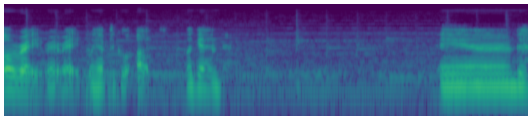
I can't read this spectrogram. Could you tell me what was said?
Oh, right, right, right. We have to go up again. And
